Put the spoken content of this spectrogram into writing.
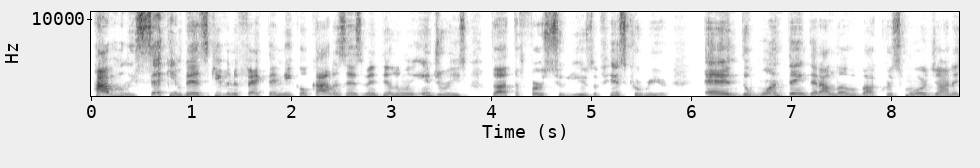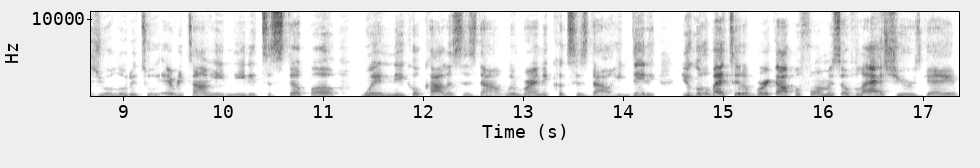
probably second best, given the fact that Nico Collins has been dealing with injuries throughout the first two years of his career. And the one thing that I love about Chris Moore, John, as you alluded to, every time he needed to step up when Nico Collins is down, when Brandin Cooks is down, he did it. You go back to the breakout performance of last year's game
